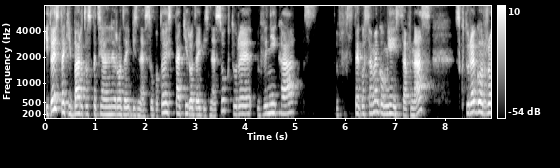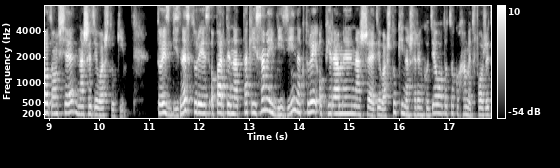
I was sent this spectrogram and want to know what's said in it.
I to jest taki bardzo specjalny rodzaj biznesu, bo to jest taki rodzaj biznesu, który wynika z, z tego samego miejsca w nas, z którego rodzą się nasze dzieła sztuki. To jest biznes, który jest oparty na takiej samej wizji, na której opieramy nasze dzieła sztuki, nasze rękodzieło, to co kochamy tworzyć,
